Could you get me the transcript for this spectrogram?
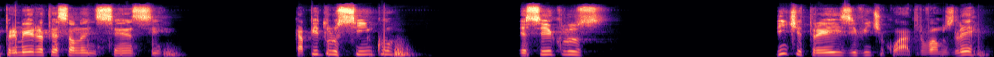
em 1 Tessalonicense, capítulo 5, versículos 23 e 24. Vamos ler?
